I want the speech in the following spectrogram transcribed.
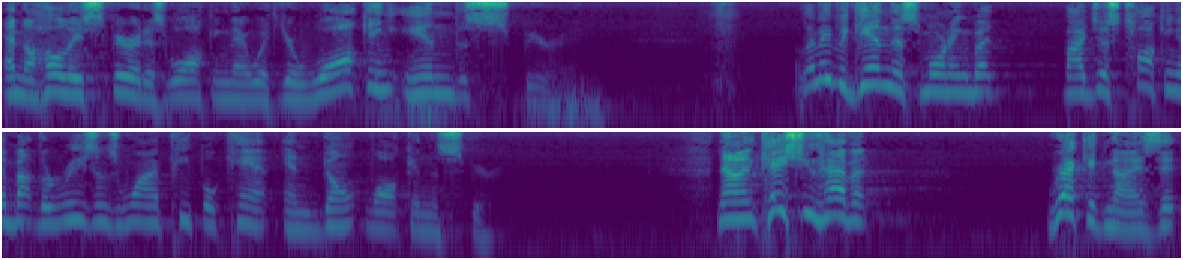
and the Holy Spirit is walking there with you? You're walking in the Spirit. Let me begin this morning but by just talking about the reasons why people can't and don't walk in the Spirit. Now, in case you haven't recognized it,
